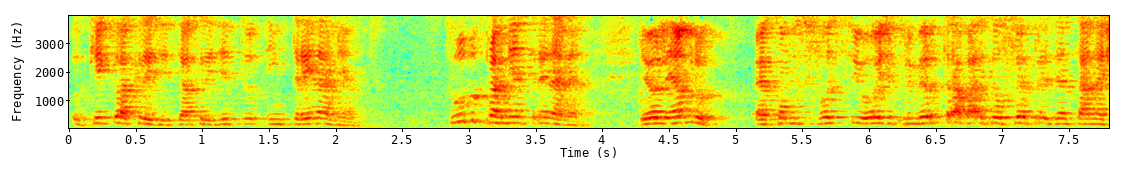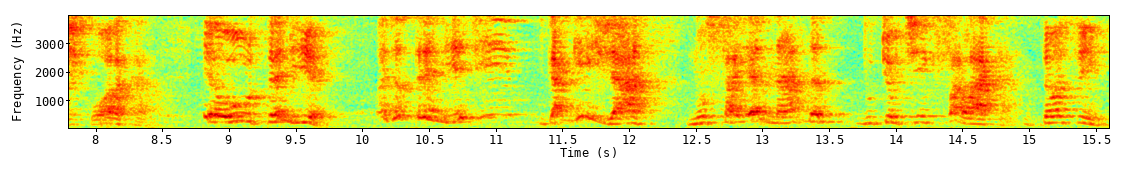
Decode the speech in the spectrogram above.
o que, que eu acredito? Eu acredito em treinamento. Tudo para mim é treinamento. Eu lembro, é como se fosse hoje o primeiro trabalho que eu fui apresentar na escola, cara. Eu tremia, mas eu tremia de gaguejar. Não saía nada do que eu tinha que falar, cara. Então, assim,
